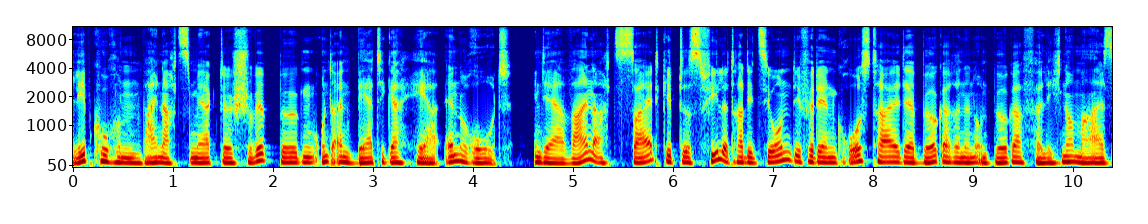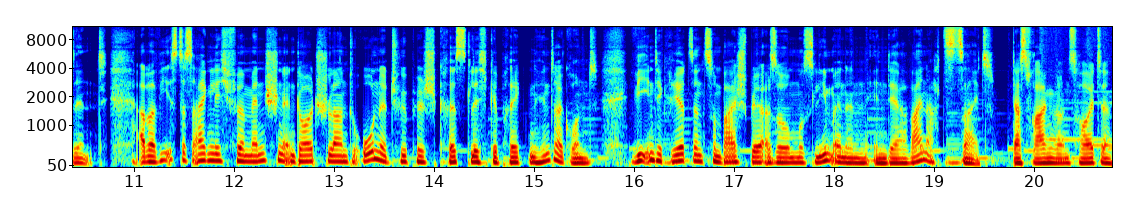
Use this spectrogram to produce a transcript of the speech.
Lebkuchen, Weihnachtsmärkte, Schwibbögen und ein bärtiger Herr in Rot. In der Weihnachtszeit gibt es viele Traditionen, die für den Großteil der Bürgerinnen und Bürger völlig normal sind. Aber wie ist das eigentlich für Menschen in Deutschland ohne typisch christlich geprägten Hintergrund? Wie integriert sind zum Beispiel also Musliminnen in der Weihnachtszeit? Das fragen wir uns heute.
